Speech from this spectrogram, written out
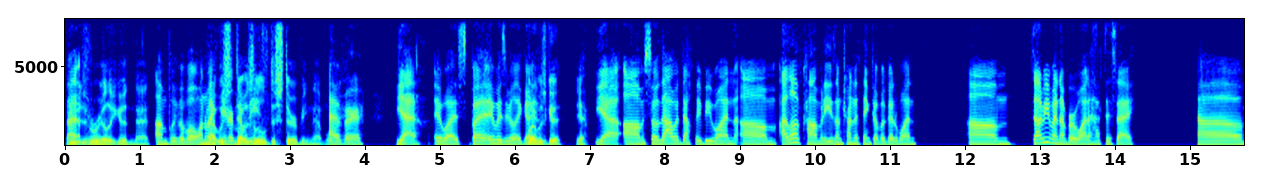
That was really good in that. unbelievable. One of my That was favorite that was a little disturbing. That movie, ever. Yeah, it was, but it was really good. but it was good. Yeah. Yeah. Um. So that would definitely be one. Um. I love comedies. I'm trying to think of a good one. Um. That'd be my number one. I have to say. Uh.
